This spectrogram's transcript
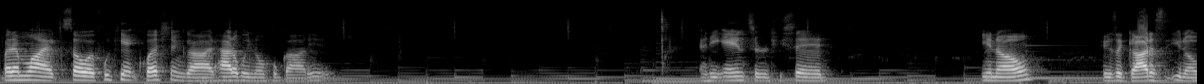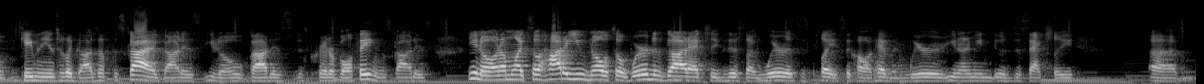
But I'm like, so if we can't question God, how do we know who God is? And he answered, he said, you know, he was like, God is, you know, gave me the answer like God is up the sky. God is, you know, God is, is creator of all things. God is, you know, and I'm like, so how do you know? So where does God actually exist? Like, where is this place they call it heaven? Where, you know what I mean? Is this actually, um,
